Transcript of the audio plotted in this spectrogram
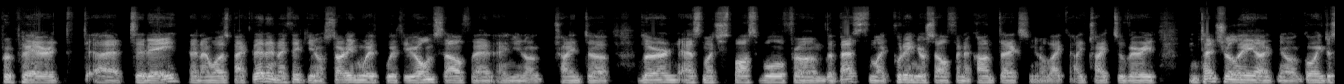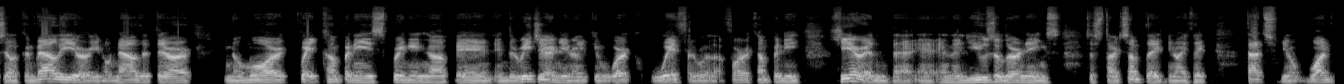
prepared uh, today than I was back then. And I think, you know, starting with with your own self and, and, you know, trying to learn as much as possible from the best and like putting yourself in a context, you know, like I tried to very intentionally, like, you know, going to Silicon Valley or, you know, now that there are, you know, more great companies springing up in, in the region, you know, you can work with or for a company here and, uh, and then use the learnings to start something, you know, I think that's you know one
